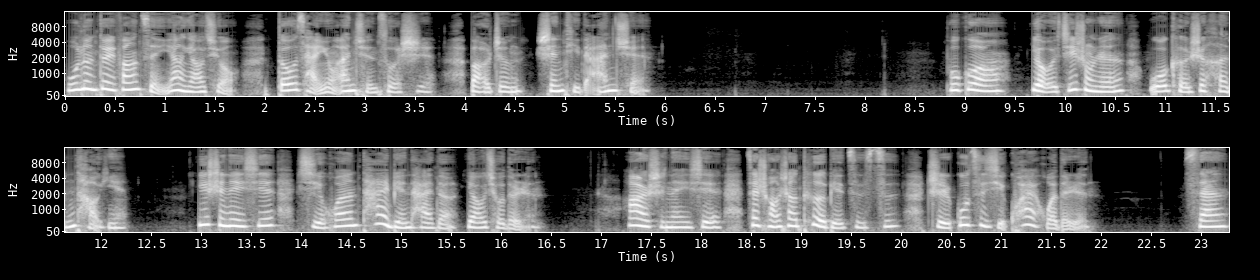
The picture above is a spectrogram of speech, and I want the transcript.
无论对方怎样要求，都采用安全措施，保证身体的安全。不过，有几种人我可是很讨厌：一是那些喜欢太变态的要求的人；二是那些在床上特别自私、只顾自己快活的人；三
